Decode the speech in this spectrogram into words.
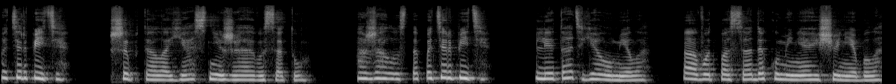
«Потерпите», – шептала я, снижая высоту. «Пожалуйста, потерпите». Летать я умела, а вот посадок у меня еще не было.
